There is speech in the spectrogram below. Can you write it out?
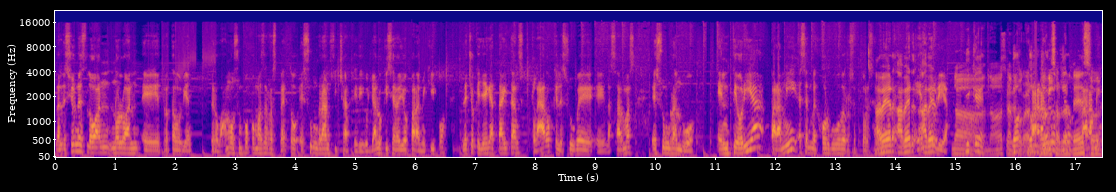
Las lesiones lo han, no lo han eh, tratado bien, pero vamos, un poco más de respeto. Es un gran fichaje, digo, ya lo quisiera yo para mi equipo. El hecho que llegue a Titans, claro que le sube eh, las armas, es un gran dúo. En teoría, para mí es el mejor dúo de receptores. en A ver, a ver, en a ver. teoría. No, ¿Y qué? no, de tampoco no podemos Yo lo hablar de para eso.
